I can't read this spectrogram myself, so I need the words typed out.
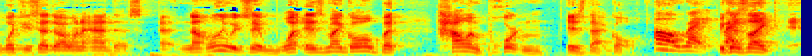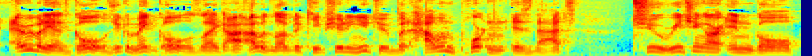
what you said, though, I want to add this. Uh, not only would you say, what is my goal, but how important is that goal? oh, right. Because, right. like, everybody has goals. You can make goals. Like, I, I would love to keep shooting YouTube, but how important is that to reaching our end goal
